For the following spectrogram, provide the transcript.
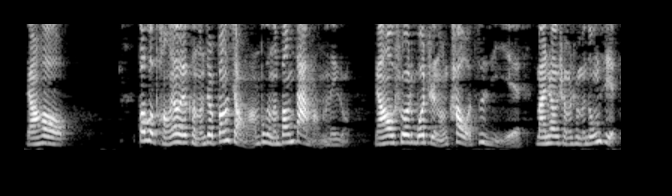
然后包括朋友也可能就是帮小忙，不可能帮大忙的那种。然后说我只能靠我自己完成什么什么东西。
